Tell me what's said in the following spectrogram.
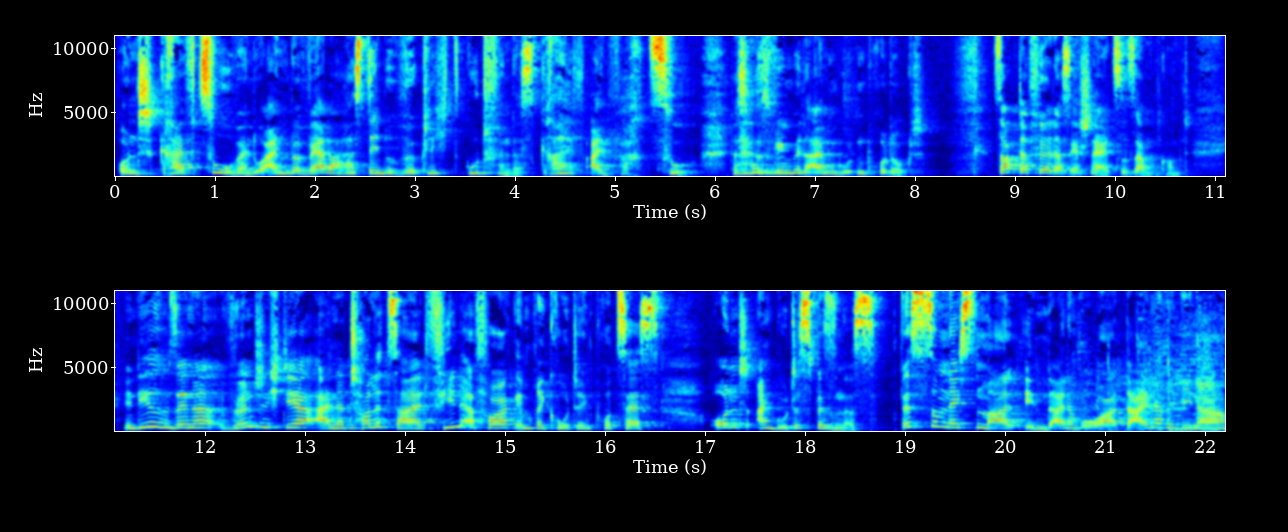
und greif zu, wenn du einen Bewerber hast, den du wirklich gut findest. Greif einfach zu. Das ist wie mit einem guten Produkt. Sorg dafür, dass ihr schnell zusammenkommt. In diesem Sinne wünsche ich dir eine tolle Zeit, viel Erfolg im Recruiting-Prozess und ein gutes Business. Bis zum nächsten Mal in deinem Ohr, deine Regina.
